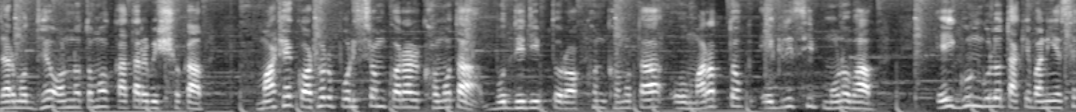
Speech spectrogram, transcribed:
যার মধ্যে অন্যতম কাতার বিশ্বকাপ। মাঠে কঠোর পরিশ্রম করার ক্ষমতা, বুদ্ধিদীপ্ত রক্ষণ ক্ষমতা ও মারাত্মক এগ্রেসিভ মনোভাব, এই গুণগুলো তাকে বানিয়েছে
